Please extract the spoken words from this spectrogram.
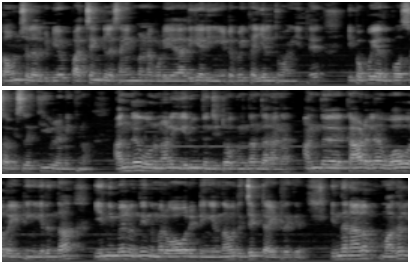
கவுன்சிலர்கிட்டயோ பச்சைங்கில் சைன் பண்ணக்கூடிய அதிகாரிகிட்ட போய் கையெழுத்து வாங்கிட்டு இப்போ போய் அது போஸ்ட் ஆஃபீஸில் கீவில் நிற்கணும் அங்கே ஒரு நாளைக்கு இருபத்தஞ்சி டோக்கன் தான் தராங்க. அந்த கார்டில் ஓவர் ரைட்டிங் இருந்தால் இனிமேல் வந்து இந்த மாதிரி ஓவர் ரைட்டிங் இருந்தால் ரிஜெக்ட் ஆகிட்டுருக்கு இதனால் மகள்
